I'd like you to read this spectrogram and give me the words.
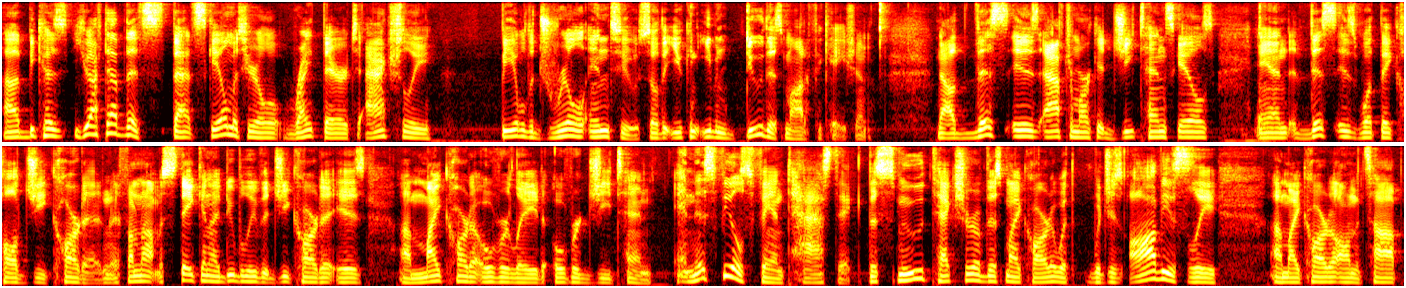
uh, because you have to have this that scale material right there to actually be able to drill into so that you can even do this modification. Now, this is aftermarket G10 scales, and this is what they call G-Carta. And if I'm not mistaken, I do believe that G-Carta is uh, micarta overlaid over G10. And this feels fantastic. The smooth texture of this micarta, with which is obviously a micarta on the top,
